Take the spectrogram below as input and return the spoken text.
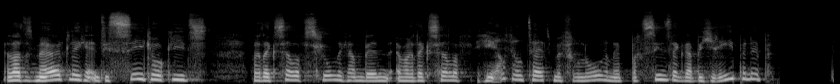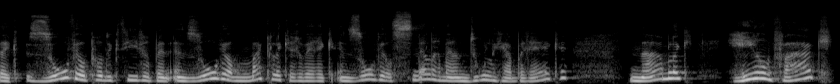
En laat het mij uitleggen, en het is zeker ook iets waar ik zelf schuldig aan ben en waar ik zelf heel veel tijd mee verloren heb. Maar sinds dat ik dat begrepen heb, dat ik zoveel productiever ben en zoveel makkelijker werk en zoveel sneller mijn doel ga bereiken, namelijk heel vaak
